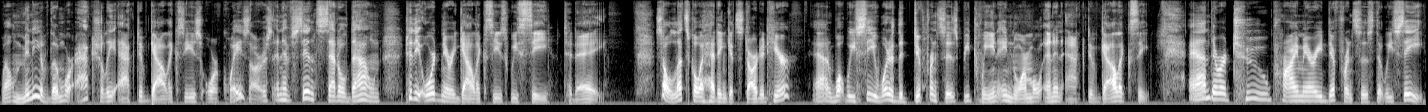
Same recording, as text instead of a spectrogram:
Well, many of them were actually active galaxies or quasars and have since settled down to the ordinary galaxies we see today. So let's go ahead and get started here. And what we see, what are the differences between a normal and an active galaxy? And there are two primary differences that we see.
